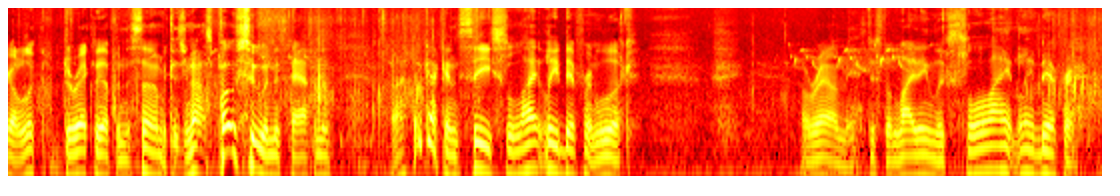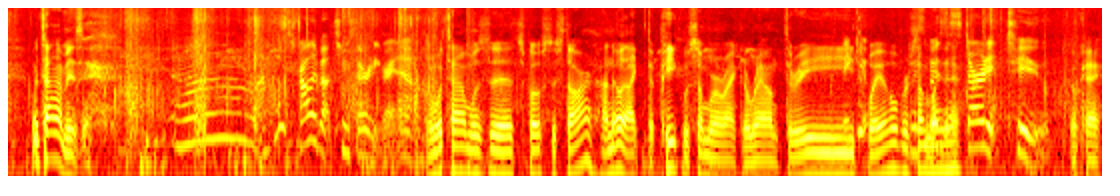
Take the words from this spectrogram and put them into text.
Not gonna look directly up in the sun because you're not supposed to when this happening. But I think I can see slightly different look around me. Just the lighting looks slightly different. What time is it? Um, I think it's probably about 2.30 right now. And what time was it supposed to start? I know like the peak was somewhere like around I think it 312 or something like supposed to that. start at 2. Okay.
